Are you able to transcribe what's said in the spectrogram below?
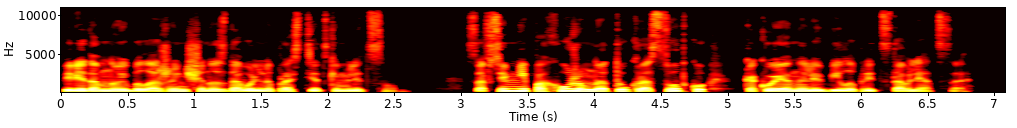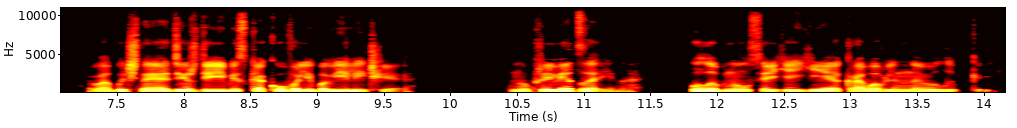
Передо мной была женщина с довольно простецким лицом, совсем не похожим на ту красотку, какой она любила представляться. В обычной одежде и без какого-либо величия. «Ну, привет, Зарина», — улыбнулся я ей окровавленной улыбкой.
